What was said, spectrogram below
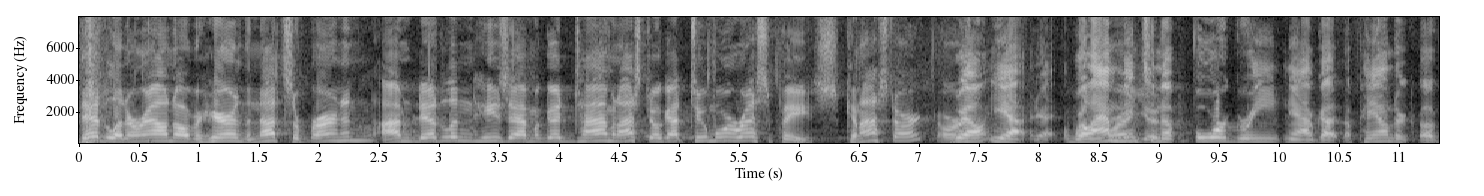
diddling around over here and the nuts are burning. I'm diddling, he's having a good time, and I still got two more recipes. Can I start? Or Well, yeah. Well, I'm Or mincing up four green. Now I've got a pound of, of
